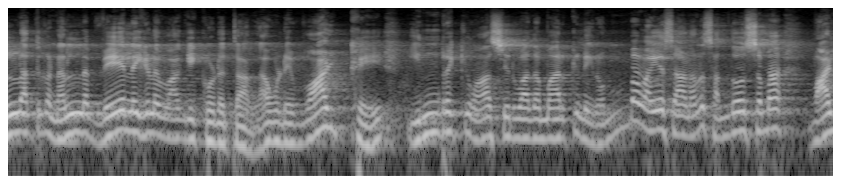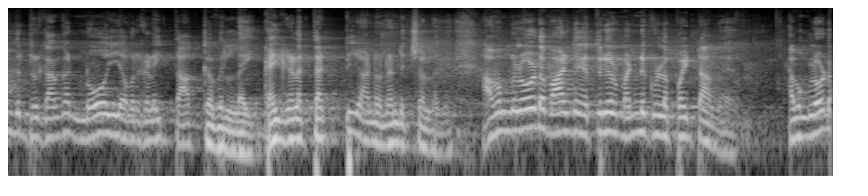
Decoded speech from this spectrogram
எல்லாத்துக்கும் நல்ல வேலைகளை வாங்கி கொடுத்தாங்க. அவங்களுடைய வாழ்க்கை இன்றைக்கும் ஆசீர்வாதமாக இருக்குது இன்றைக்கி ரொம்ப வயசானாலும் சந்தோஷமாக வாழ்ந்துட்டு இருக்காங்க. நோய் அவர்களை தாக்கவில்லை. கைகளை தட்டி ஆண்டு நன்றி சொல்லுங்க. அவங்களோட வாழ்ந்த எத்தனையோ மண்ணுக்குள்ளே போயிட்டாங்க. அவங்களோட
